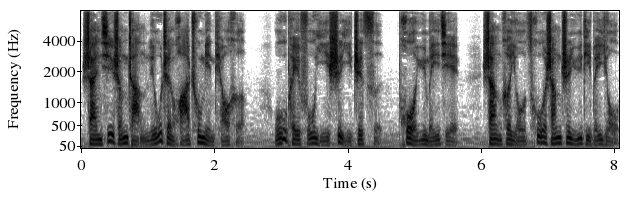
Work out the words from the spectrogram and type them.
陕西省长刘振华出面调和，吴佩孚以事已至此，迫于眉睫。尚和有磋商之余地为由，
